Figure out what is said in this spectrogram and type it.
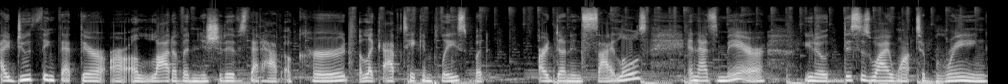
i do think that there are a lot of initiatives that have occurred like have taken place but are done in silos. And as mayor, you know, this is why I want to bring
